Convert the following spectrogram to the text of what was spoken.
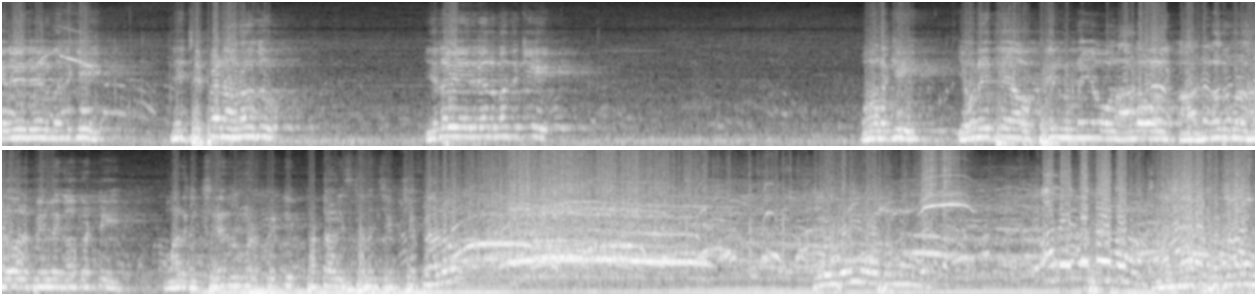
ఇరవై వేల మందికి నేను చెప్పాను ఆ రోజు ఇరవై ఐదు వేల మందికి వాళ్ళకి ఎవరైతే ఆ పేర్లు ఉన్నాయో వాళ్ళ ఆడవాళ్ళు అందరూ కూడా ఆడవాళ్ళ పేర్లే కాబట్టి వాళ్ళకి చీరలు కూడా పెట్టి పట్టాలు ఇస్తారని చెప్పి చెప్పారు ఆ మాట ప్రకారం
